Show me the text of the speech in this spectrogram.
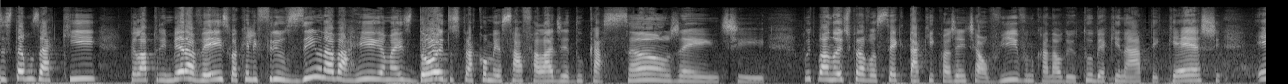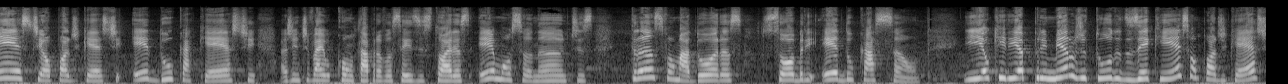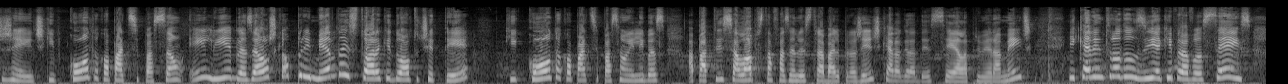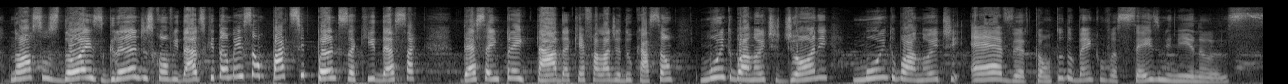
Estamos aqui pela primeira vez com aquele friozinho na barriga, mas doidos para começar a falar de educação, gente. Muito boa noite para você que está aqui com a gente ao vivo no canal do YouTube, aqui na ATCast. Este é o podcast EducaCast. A gente vai contar para vocês histórias emocionantes, transformadoras sobre educação. E eu queria, primeiro de tudo, dizer que esse é um podcast, gente, que conta com a participação em Libras. Eu acho que é o primeiro da história aqui do Alto Tietê que conta com a participação em Libras. A Patrícia Lopes está fazendo esse trabalho para a gente, quero agradecer ela primeiramente. E quero introduzir aqui para vocês nossos dois grandes convidados, que também são participantes aqui dessa, dessa empreitada, que é falar de educação. Muito boa noite, Johnny. Muito boa noite, Everton. Tudo bem com vocês, meninos?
